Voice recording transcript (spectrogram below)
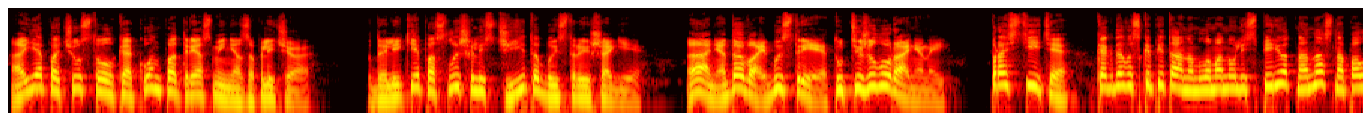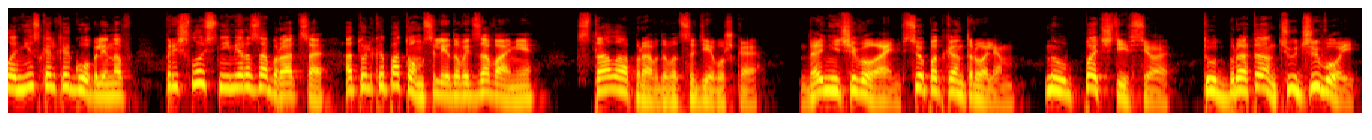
А я почувствовал, как он потряс меня за плечо. Вдалеке послышались чьи-то быстрые шаги. «Аня, давай, быстрее, тут тяжело раненый!» «Простите, когда вы с капитаном ломанулись вперед, на нас напало несколько гоблинов. Пришлось с ними разобраться, а только потом следовать за вами». Стала оправдываться девушка. «Да ничего, Ань, все под контролем. Ну, почти все. Тут братан чуть живой.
